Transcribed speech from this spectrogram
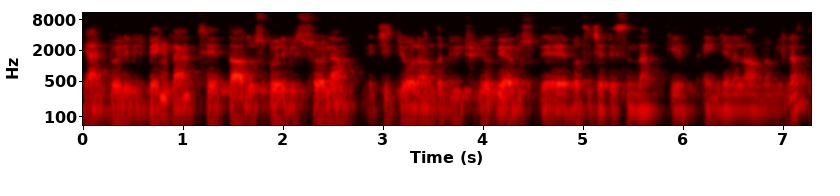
Yani böyle bir beklenti, daha doğrusu böyle bir söylem ciddi oranda büyütülüyordu ya Rus e, Batı cephesinden diyelim en genel anlamıyla.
